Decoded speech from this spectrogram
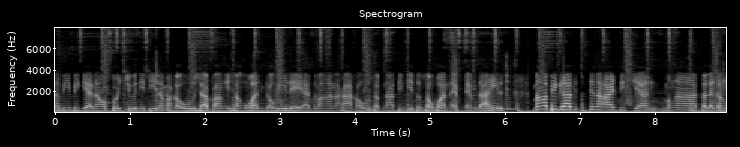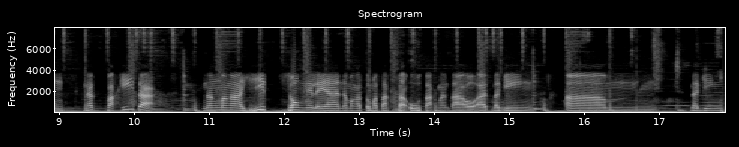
nabibigyan ng opportunity na makausap ang isang Juan Kawili at mga nakakausap natin dito sa 1FM dahil mga bigat na artist yan. Mga talagang nagpakita ng mga hit song nila yan na mga tumatak sa utak ng tao at naging um naging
